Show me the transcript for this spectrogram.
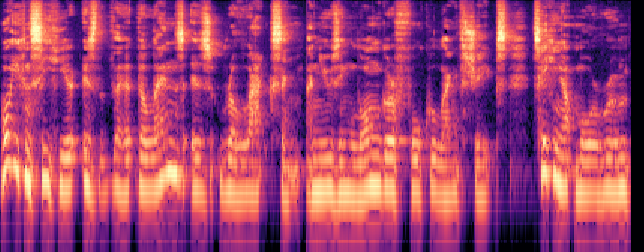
What you can see here is that the, the lens is relaxing and using longer focal length shapes, taking up more room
